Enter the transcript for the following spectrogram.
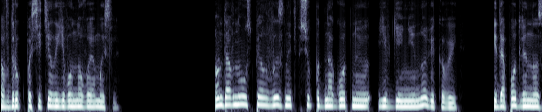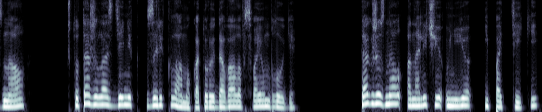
Вдруг посетила его новая мысль. Он давно успел вызнать всю подноготную Евгении Новиковой и доподлинно знал, что та жила с денег за рекламу, которую давала в своем блоге. Также знал о наличии у нее ипотеки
